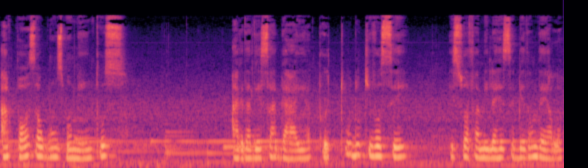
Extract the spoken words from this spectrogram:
Após alguns momentos, Agradeça a Gaia por tudo que você e sua família receberam dela.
